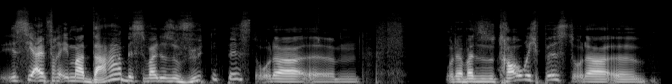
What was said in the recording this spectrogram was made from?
Ist sie einfach immer da, bist, weil du so wütend bist oder, ähm, oder weil du so traurig bist oder äh,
